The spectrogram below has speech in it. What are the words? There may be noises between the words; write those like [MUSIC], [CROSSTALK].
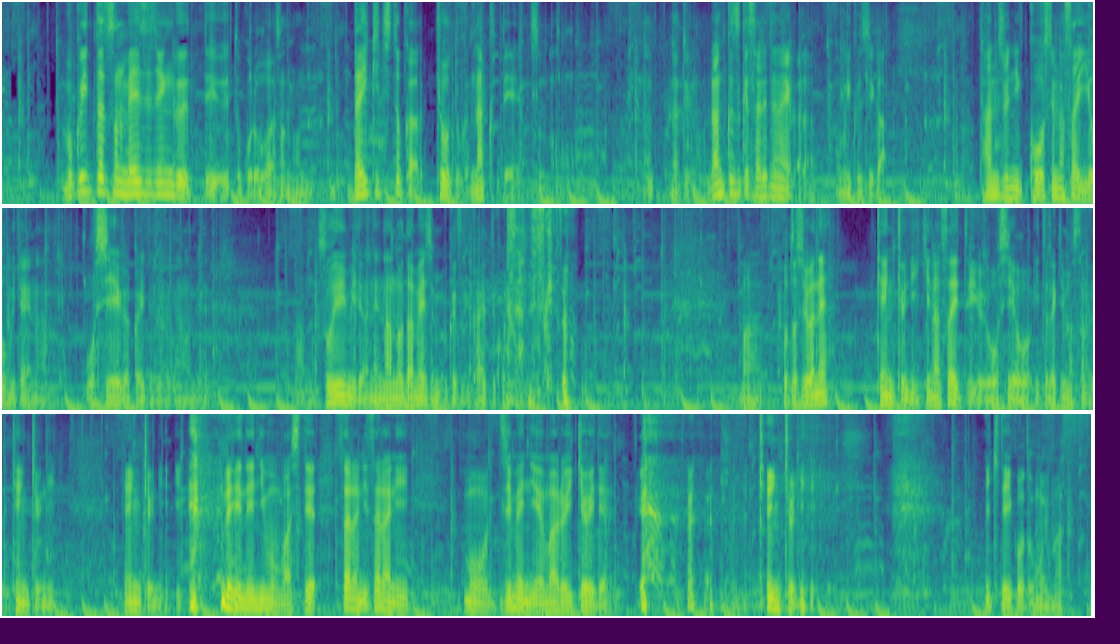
僕行ったその明治神宮っていうところはその大吉とか京とかなくてそのななんていうの？ランク付けされてないからおみくじが。単純にこうしなさいよみたいな教えが書いてるだけなので。あのそういう意味ではね何のダメージも受けずに帰ってこれたんですけど。[LAUGHS] まあ今年はね謙虚に生きなさいという教えをいただきましたので謙虚に謙虚に [LAUGHS] 例年にも増してさらにさらにもう地面に埋まる勢いで [LAUGHS] 謙虚に生きていこうと思います。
